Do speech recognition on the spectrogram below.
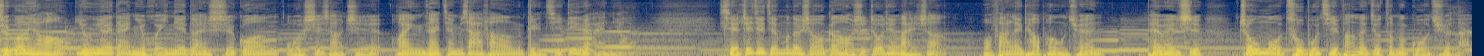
时光谣，用乐带你回忆那段时光。我是小直，欢迎你在节目下方点击订阅按钮。写这期节目的时候，刚好是周天晚上，我发了一条朋友圈，配文是“周末猝不及防的就这么过去了”。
